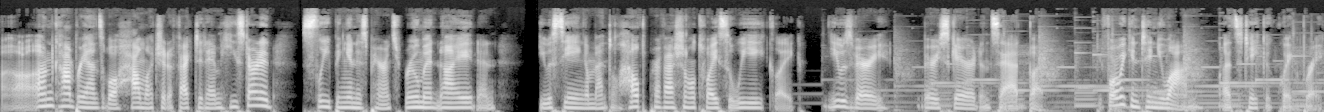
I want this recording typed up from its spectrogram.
uh, uncomprehensible how much it affected him. He started sleeping in his parents' room at night and He was seeing a mental health professional twice a week. Like, he was very, very scared and sad. But before we continue on, let's take a quick break.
